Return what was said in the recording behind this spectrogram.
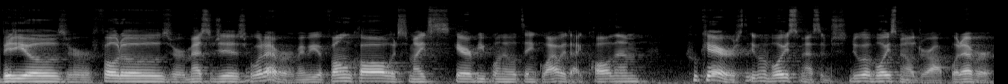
videos or photos or messages or whatever. Maybe a phone call, which might scare people and they'll think, why would I call them? Who cares? Leave them a voice message, do a voicemail drop, whatever.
